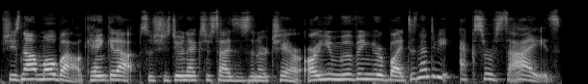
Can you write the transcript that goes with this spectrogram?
She's not mobile, can't get up, so she's doing exercises in her chair. Are you moving your body? It doesn't have to be exercise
